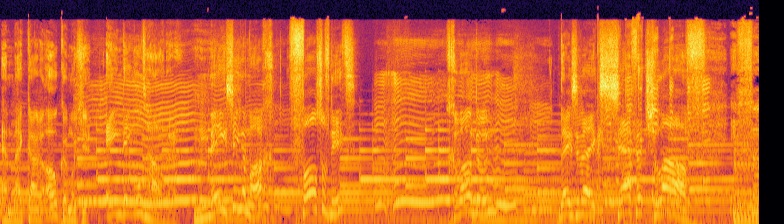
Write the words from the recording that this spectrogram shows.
En bij karaoke moet je één ding onthouden. Meezingen mag, vals of niet. Gewoon doen. Deze week Savage Love.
